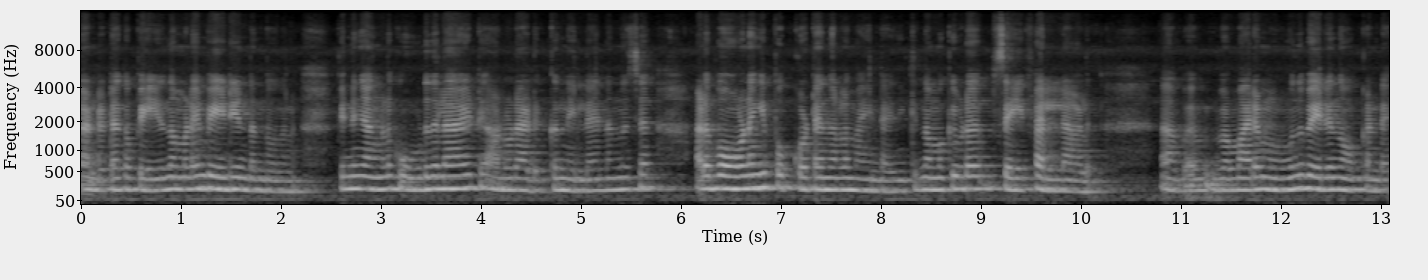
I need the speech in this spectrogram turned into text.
കണ്ടിട്ടൊക്കെ പേടി നമ്മളെയും പേടിയുണ്ടെന്ന് തോന്നുന്നു. പിന്നെ ഞങ്ങൾ കൂടുതലായിട്ട് ആളോട് അടുക്കുന്നില്ല. എന്നു വെച്ചാൽ ആൾ പോകണമെങ്കിൽ പൊക്കോട്ടെ എന്നുള്ള മൈൻഡായി എനിക്ക് നമുക്കിവിടെ സേഫ് അല്ല ആൾ. അപ്പം ഇവന്മാരെ മൂന്ന് പേര് നോക്കണ്ടേ?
